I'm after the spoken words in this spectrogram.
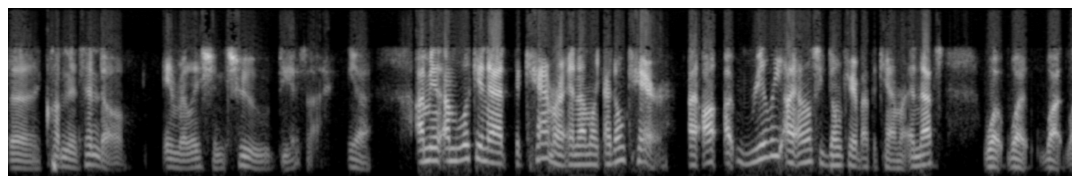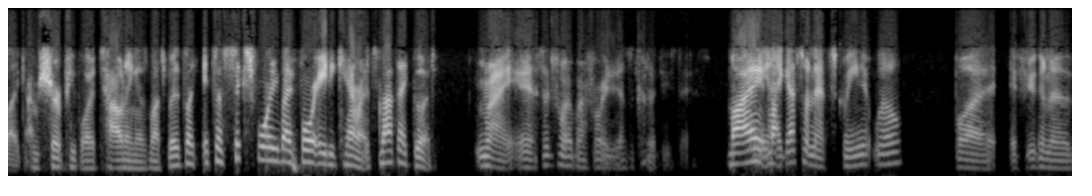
the Club Nintendo in relation to DSi. Yeah, I mean, I'm looking at the camera and I'm like, I don't care. I, I, I really, I honestly don't care about the camera, and that's what what what like I'm sure people are touting as much, but it's like it's a 640 by 480 camera. It's not that good. Right. Yeah. 640 by 480 doesn't cut it these days. My, I, mean, my I guess on that screen it will, but if you're gonna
